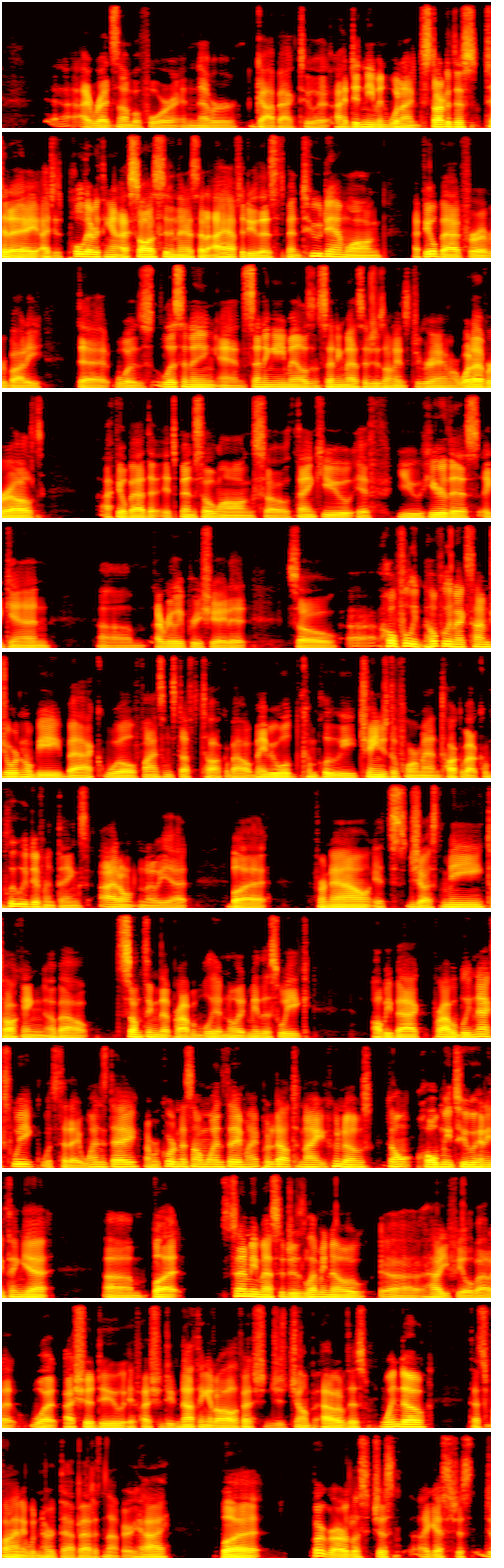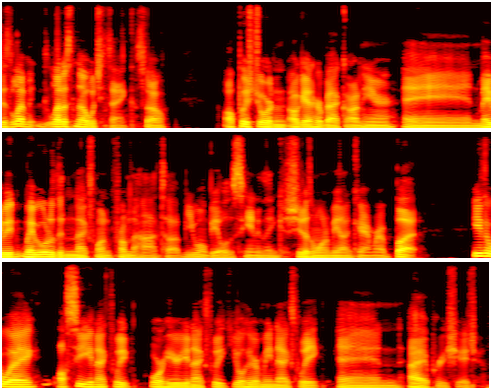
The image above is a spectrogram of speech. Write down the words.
I read some before and never got back to it. I didn't even when I started this today, I just pulled everything out. I saw it sitting there. I said, I have to do this. It's been too damn long. I feel bad for everybody that was listening and sending emails and sending messages on Instagram or whatever else. I feel bad that it's been so long. So thank you if you hear this again. Um, I really appreciate it. So uh, hopefully, hopefully next time Jordan will be back, we'll find some stuff to talk about. Maybe we'll completely change the format and talk about completely different things. I don't know yet, but for now, it's just me talking about something that probably annoyed me this week. I'll be back probably next week. What's today? Wednesday. I'm recording this on Wednesday. Might put it out tonight. Who knows? Don't hold me to anything yet. Um, but send me messages. Let me know uh, how you feel about it, what I should do, if I should do nothing at all, if I should just jump out of this window. That's fine. It wouldn't hurt that bad. It's not very high, but but regardless, just I guess just just let me let us know what you think. So I'll push Jordan. I'll get her back on here, and maybe maybe we'll do the next one from the hot tub. You won't be able to see anything because she doesn't want to be on camera. But either way, I'll see you next week or hear you next week. You'll hear me next week, and I appreciate you.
